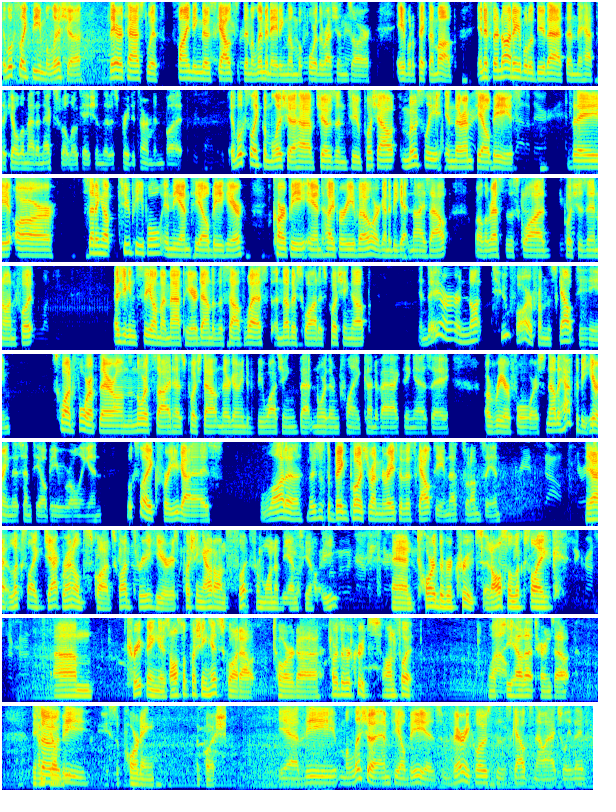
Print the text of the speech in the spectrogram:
It looks like the militia they are tasked with finding those scouts and eliminating them before the Russians are able to pick them up. And if they're not able to do that, then they have to kill them at an exfil location that is predetermined. But it looks like the militia have chosen to push out mostly in their MTLBs. They are setting up two people in the MTLB here. Carpy and Hyper Evo are going to be getting eyes out, while the rest of the squad pushes in on foot. As you can see on my map here, down to the southwest, another squad is pushing up, and they are not too far from the scout team. Squad 4 up there on the north side has pushed out, and they're going to be watching that northern flank, kind of acting as a, a rear force. Now, they have to be hearing this MTLB rolling in. Looks like for you guys, lot of there's just a big push running right to the scout team. That's what I'm seeing. Yeah, it looks like Jack Reynolds' squad, squad three here, is pushing out on foot from one of the MTLB and toward the recruits. It also looks like um, Creeping is also pushing his squad out toward uh, toward the recruits on foot. We'll Wow. see how that turns out. The So MTLB the supporting the push. Yeah, the militia MTLB is very close to the scouts now. Actually, they've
